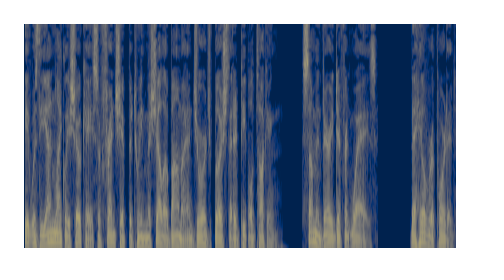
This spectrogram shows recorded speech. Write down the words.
It was the unlikely showcase of friendship between Michelle Obama and George Bush that had people talking. Some in very different ways. The Hill reported.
